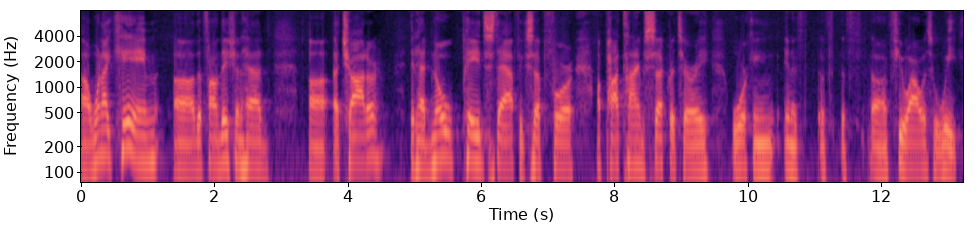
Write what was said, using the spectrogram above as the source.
Uh, when I came, uh, the foundation had uh, a charter. It had no paid staff except for a part-time secretary working in a, a, a, a, few hours a week.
